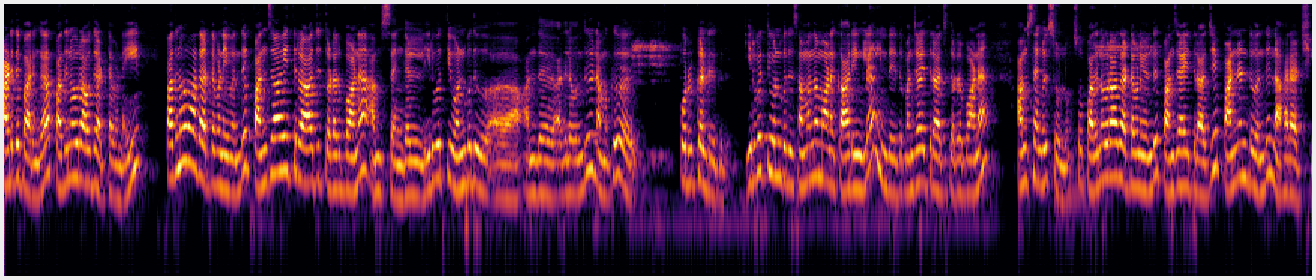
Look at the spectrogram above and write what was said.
அடுத்து பாருங்கள் பதினோராவது அட்டவணை. பதினோராவது அட்டவணை வந்து பஞ்சாயத்து ராஜ் தொடர்பான அம்சங்கள். இருபத்தி ஒன்பது அந்த அதில் வந்து நமக்கு பொருட்கள் இருக்குது. இருபத்தி ஒன்பது சம்மந்தமான காரியங்களை இந்த இது பஞ்சாயத்து ராஜ் தொடர்பான அம்சங்கள் சொல்லும். ஸோ பதினோராவது அட்டவணை வந்து பஞ்சாயத்து ராஜ் பன்னெண்டு வந்து நகராட்சி.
